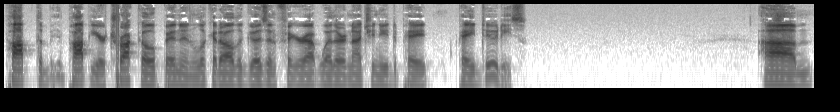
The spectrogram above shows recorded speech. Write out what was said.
pop the pop your truck open and look at all the goods and figure out whether or not you need to pay pay duties. Um,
